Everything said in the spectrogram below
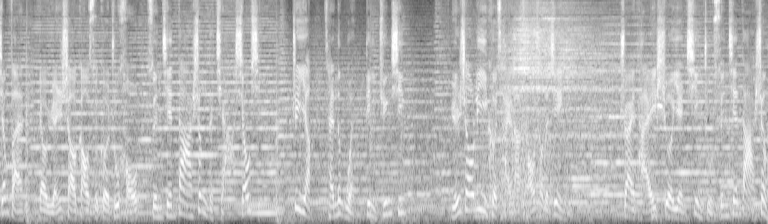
相反，要袁绍告诉各诸侯孙坚大胜的假消息，这样才能稳定军心。袁绍立刻采纳曹操的建议，率台设宴庆祝孙坚大胜。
